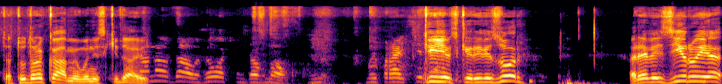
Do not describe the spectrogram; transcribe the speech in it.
Та тут роками вони скидають. Оно, да, уже очень давно. Мы просили. Київський ревізор ревізірує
